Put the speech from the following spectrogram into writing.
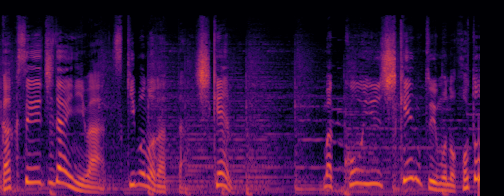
学生時代にはつきものだった試験。まあこういう試験というものほとんど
